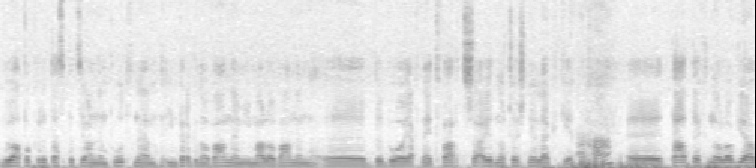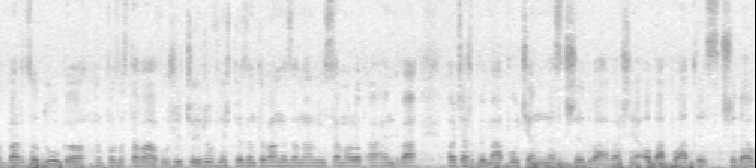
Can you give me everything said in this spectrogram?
była pokryta specjalnym płótnem impregnowanym i malowanym, e, by było jak najtwardsze, a jednocześnie lekkie. Aha. E, Ta technologia bardzo długo pozostawała w użyciu i również prezentowany za nami samolot AN2 chociażby ma płócienne skrzydła. Właśnie oba płaty skrzydeł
